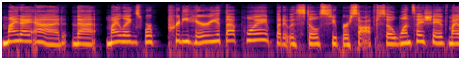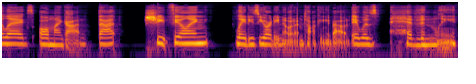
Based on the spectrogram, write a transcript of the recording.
might I add that my legs were pretty hairy at that point, but it was still super soft. So once I shaved my legs, oh my God, that sheet feeling Ladies, you already know what I'm talking about. It was heavenly.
